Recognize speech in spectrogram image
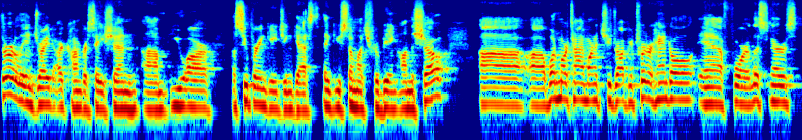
thoroughly enjoyed our conversation. Um, you are a super engaging guest. Thank you so much for being on the show. Uh, uh one more time, why don't you drop your Twitter handle uh, for listeners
